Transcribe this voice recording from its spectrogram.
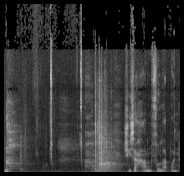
She's a handful, that one.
